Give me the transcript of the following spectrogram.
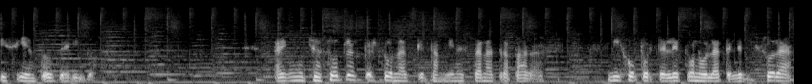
y cientos de heridos. Hay muchas otras personas que también están atrapadas, dijo por teléfono la televisora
